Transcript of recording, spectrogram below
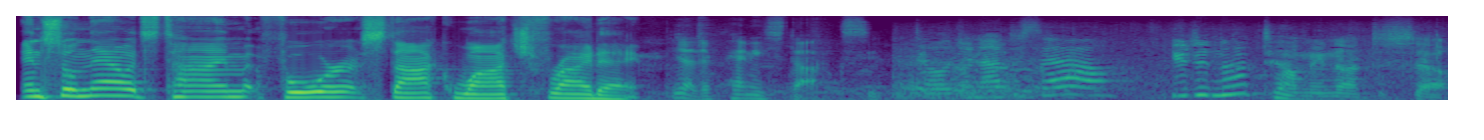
And so now it's time for Stock Watch Friday. Yeah, they're penny stocks. Told you not to sell. You did not tell me not to sell.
